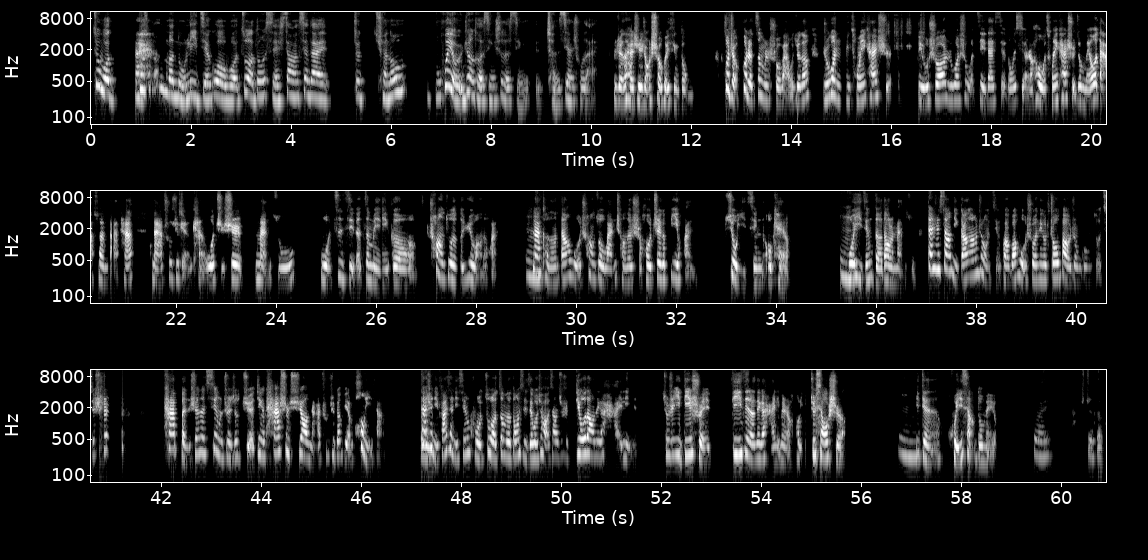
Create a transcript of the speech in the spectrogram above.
就我我那么努力，结果我做的东西，像现在就全都不会有任何形式的形呈现出来。人还是一种社会性动物，或者或者这么说吧，我觉得如果你从一开始，比如说如果是我自己在写东西，然后我从一开始就没有打算把它。拿出去给人看，我只是满足我自己的这么一个创作的欲望的话，那可能当我创作完成的时候，这个闭环就已经 OK 了，我已经得到了满足。但是像你刚刚这种情况，包括我说那个周报这种工作，其实它本身的性质就决定它是需要拿出去跟别人碰一下。但是你发现你辛苦做了这么多东西，结果就好像就是丢到那个海里面，就是一滴水滴进了那个海里面，然后就消失了，嗯，一点回响都没有。对，是的，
